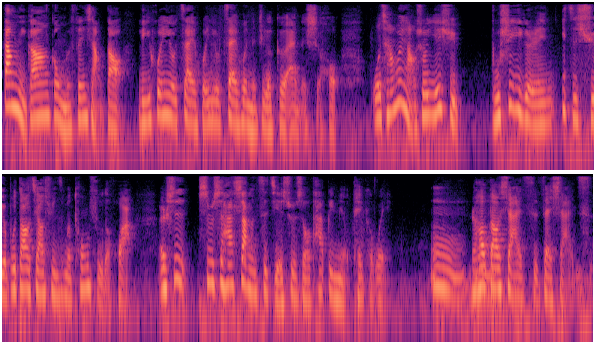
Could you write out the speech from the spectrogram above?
当你刚刚跟我们分享到离婚又再婚又再婚的这个个案的时候，我常会想说，也许。不是一个人一直学不到教训这么通俗的话，而是是不是他上一次结束的时候，他并没有 take away，嗯，然后到下一次、嗯、再下一次，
